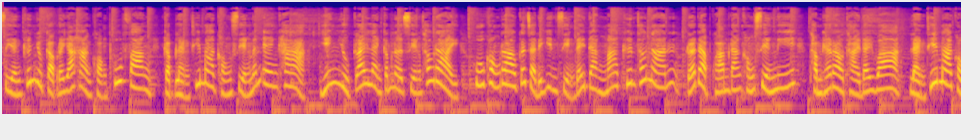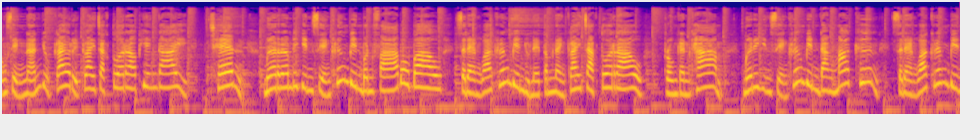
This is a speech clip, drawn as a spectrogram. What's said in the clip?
เสียงขึ้นอยู่กับระยะห่างของผู้ฟัง กับแหล่งที่มาของเสียงนั่นเองค่ะ ยิ่งอยู่ใกล้แหล่งกำเนิดเสียงเท่าไหร่ หูของเราก็จะได้ยินเสียงได้ดังมากขึ้นเท่านั้น ระดับความดังของเสียงนี้ทำให้เราทายได้ว่า แหล่งที่มาของเสียงนั้นอยู่ใกล้หรือไกลจากตัวเราเพียงใดเช่น เมื่อเริ่มได้ยินเสียงเครื่องบินบนฟ้าเบาๆ แสดงว่าเครื่องบินอยู่ในตำแหน่งไกล้จากตัวเรา ตรงกันข้าม เมื่อได้ยินเสียงเครื่องบินดังมากขึ้น แสดงว่าเครื่องบิน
